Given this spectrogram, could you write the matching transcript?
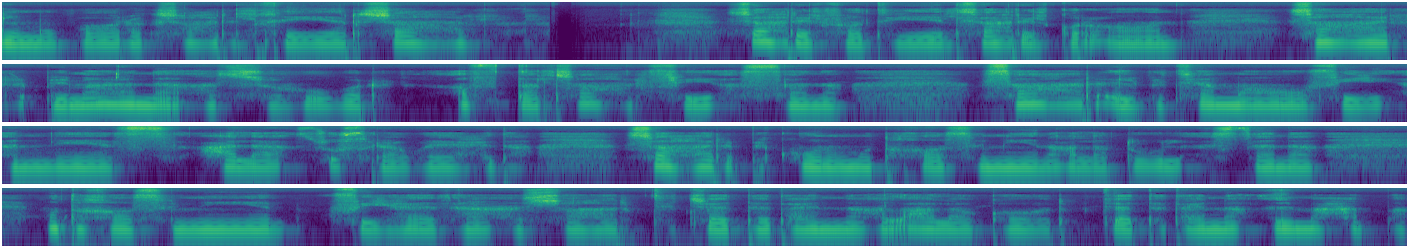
المبارك شهر الخير شهر شهر الفضيل شهر القرآن شهر بمعنى الشهور أفضل شهر في السنة شهر اللي بتجمعوا فيه الناس على سفرة واحدة شهر بيكونوا متخاصمين على طول السنة. متخاصمين وفي هذا الشهر بتتجدد عنا العلاقات وبتجدد عنا المحبة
